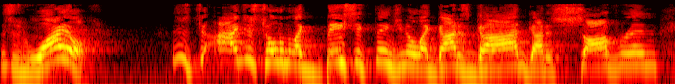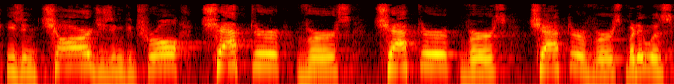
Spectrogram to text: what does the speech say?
this is wild. This is, I just told them like basic things, you know, like God is God, God is sovereign, He's in charge, He's in control. Chapter, verse, chapter, verse, chapter, verse, but it was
